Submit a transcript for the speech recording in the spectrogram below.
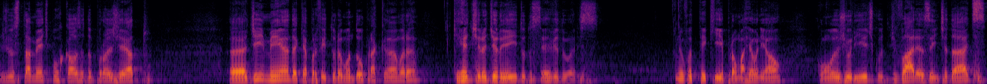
justamente por causa do projeto uh, de emenda que a Prefeitura mandou para a Câmara, que retira direito dos servidores. Eu vou ter que ir para uma reunião com o jurídico de várias entidades,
